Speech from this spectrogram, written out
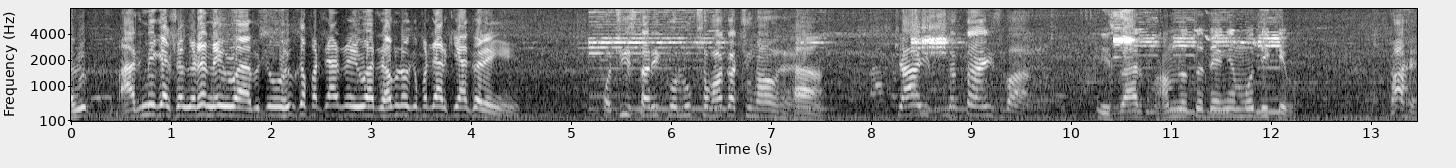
अभी आदमी का संगठन नहीं हुआ है, अभी तो वही का प्रचार नहीं हुआ तो हम लोग का प्रचार क्या करेंगे? पच्चीस तारीख को लोकसभा का चुनाव है। हाँ। क्या इस, लगता है इस बार? इस बार हम लोग तो देंगे मोदी के। काहे?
